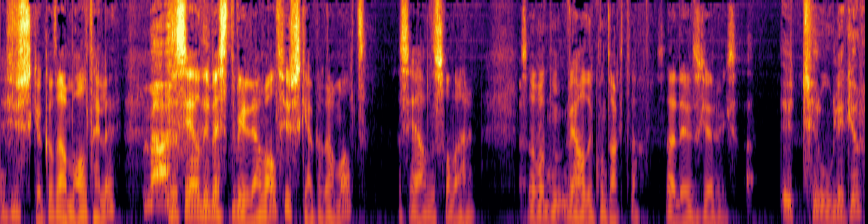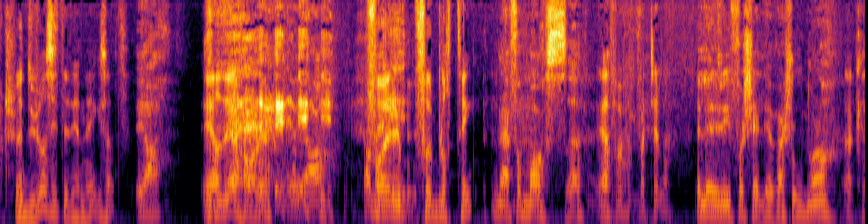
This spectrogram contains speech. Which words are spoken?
jeg husker ikke at jeg har malt heller. Så sier jeg de beste bildene jeg har malt, husker jeg ikke at jeg har malt. Så sier han sånn er det. Så vi hadde kontakt, da. Så det er det vi skal gjøre. ikke sant? Utrolig kult. Men du har sittet inne, ikke sant? Ja. Ja, det har du. ja. ja For, men, for blotting? nei, for masse. Ja, for, fortell, da. Eller i forskjellige versjoner, da. Ok.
